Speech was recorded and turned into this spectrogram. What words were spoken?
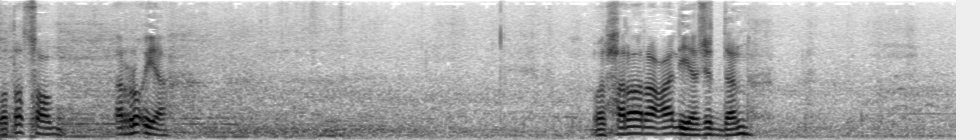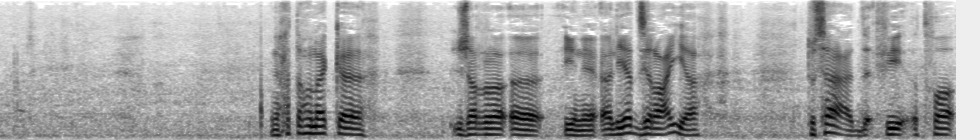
وتصعب الرؤية. والحرارة عالية جدا. يعني حتى هناك جر يعني آليات زراعية تساعد في إطفاء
